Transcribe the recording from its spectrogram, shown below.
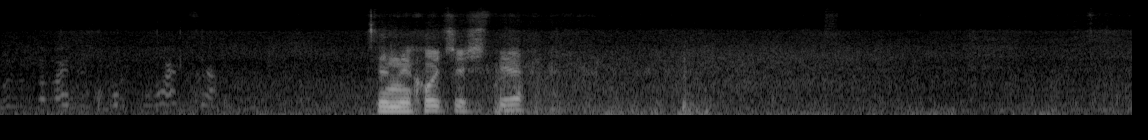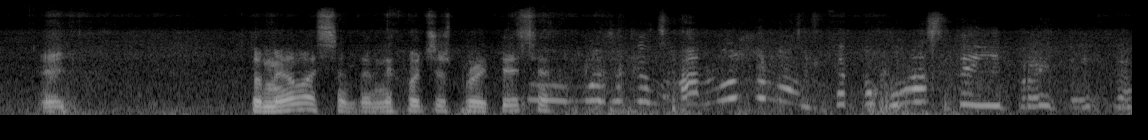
може, давайте спілкуватися? Ти не хочеш йти? Ти Втомилася? Ти не хочеш пройтися? Ну, може, а можемо це покласти і пройтися?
